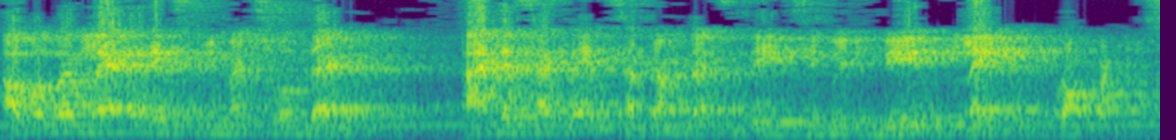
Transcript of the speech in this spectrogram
However, later experiments show that under certain circumstances they exhibit wave-like properties.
